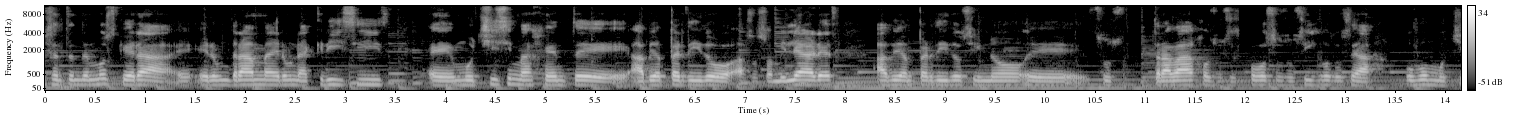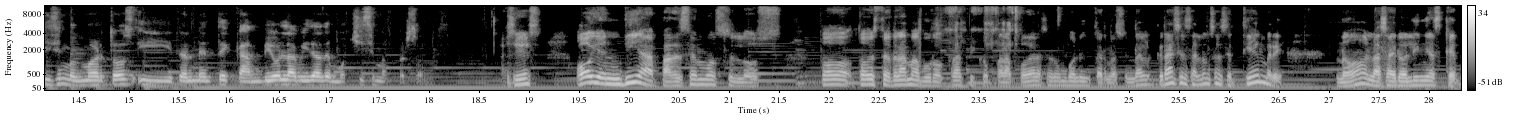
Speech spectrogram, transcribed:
pues entendemos que era, eh, era un drama, era una crisis, eh, muchísima gente había perdido a sus familiares, habían perdido, si no, eh, sus trabajos, sus esposos, sus hijos, o sea, hubo muchísimos muertos y realmente cambió la vida de muchísimas personas. Así es. Hoy en día padecemos los todo, todo este drama burocrático para poder hacer un vuelo internacional gracias al 11 de septiembre. ¿No? Las aerolíneas que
